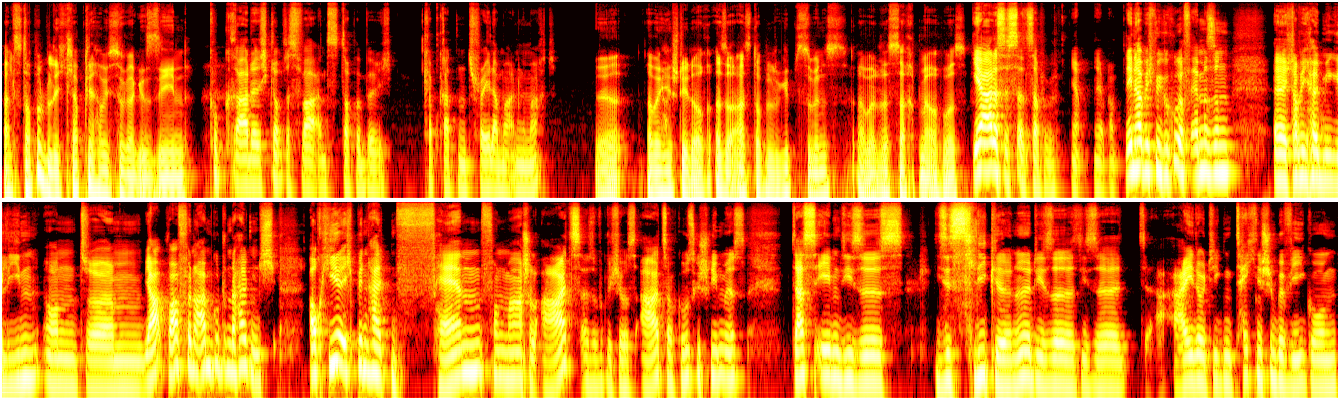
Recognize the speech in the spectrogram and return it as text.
Unstoppable, ich glaube, den habe ich sogar gesehen. Guck gerade, ich glaube, das war Unstoppable. Ich, ich habe gerade einen Trailer mal angemacht. Ja, aber hier steht auch, also Unstoppable gibt es zumindest, aber das sagt mir auch was. Ja, das ist Unstoppable. Ja, ja. Den habe ich mir geguckt auf Amazon. Äh, ich glaube, ich habe mir geliehen und ähm, ja, war für einen Abend gut unterhalten. Ich, auch hier, ich bin halt ein Fan von Martial Arts, also wirklich, was Arts auch groß geschrieben ist, dass eben dieses dieses Sleeke, ne, diese, diese eindeutigen technischen Bewegungen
